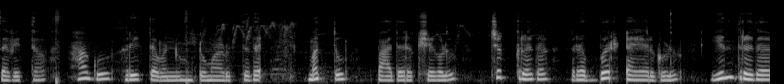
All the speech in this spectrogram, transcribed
ಸವೆತ ಹಾಗೂ ಹರಿತವನ್ನು ಉಂಟುಮಾಡುತ್ತದೆ ಮತ್ತು ಪಾದರಕ್ಷೆಗಳು, ಚಕ್ರದ ರಬ್ಬರ್ ಟೈರ್ಗಳು ಯಂತ್ರದ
